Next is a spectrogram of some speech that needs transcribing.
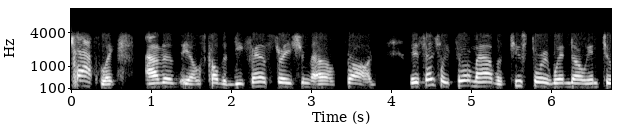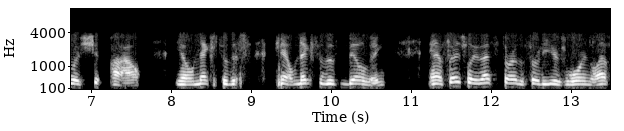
Catholics out of, you know, it's called the defenestration of Prague. They essentially threw them out of a two-story window into a shit pile, you know, next to this, you know, next to this building. And essentially that started the Thirty Years' War in the last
